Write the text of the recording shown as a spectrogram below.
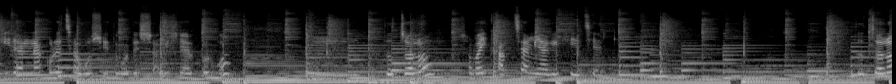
কি রান্না করেছে অবশ্যই তোমাদের সঙ্গে শেয়ার করব। তো চলো, সবাই খাচ্ছে, আমি আগে খেয়েছি আর কি। তো চলো,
